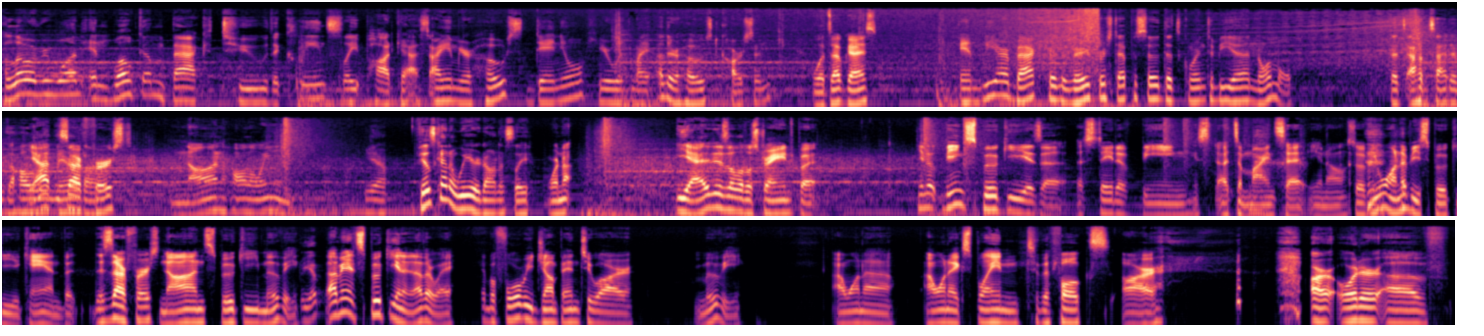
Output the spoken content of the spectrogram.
Hello, everyone, and welcome back to the Clean Slate Podcast. I am your host, Daniel, here with my other host, Karson, What's up, guys? and we are back for the very first episode that's going to be uh, normal. That's outside of the Halloween yeah, this is our first non-Halloween. Yeah, feels kind of weird, honestly. We're not. Yeah, it is a little strange, but you know, being spooky is a, a state of being. It's, it's a mindset, you know. So if you want to be spooky, you can. But this is our first non-spooky movie. Yep. I mean, it's spooky in another way. Before we jump into our movie, I wanna I wanna explain to the folks our our order of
